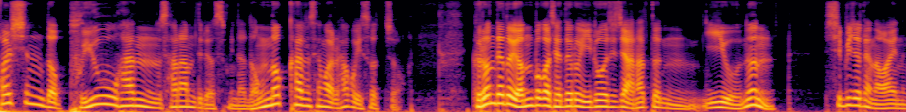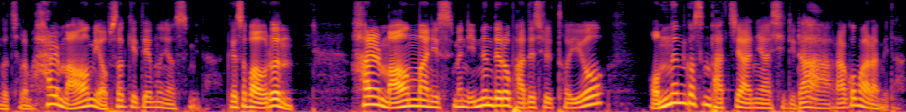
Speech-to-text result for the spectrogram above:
훨씬 더 부유한 사람들이었습니다. 넉넉한 생활을 하고 있었죠. 그런데도 연보가 제대로 이루어지지 않았던 이유는 12절에 나와 있는 것처럼 할 마음이 없었기 때문이었습니다. 그래서 바울은 할 마음만 있으면 있는 대로 받으실 터이요 없는 것은 받지 아니하시리라 라고 말합니다.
